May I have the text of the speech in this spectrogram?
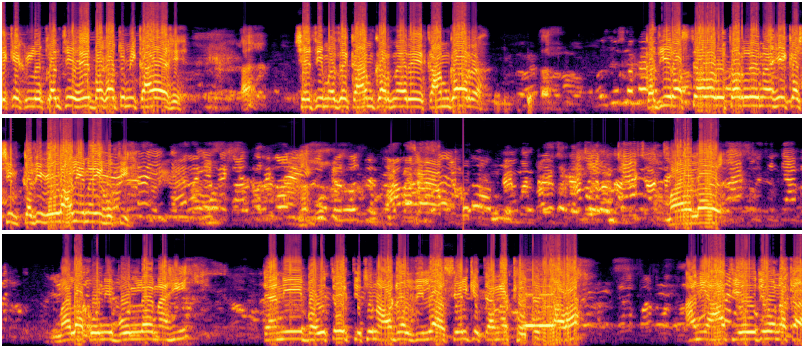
एक एक लोकांची हे बघा तुम्ही काय आहे. शेतीमध्ये काम करणारे कामगार. कधी रस्त्यावर उतरले नाही कशी कधी वेळ आली नाही होती. मला मला कोणी बोललं नाही. त्यांनी बहुतेक तिथून ऑर्डर दिले असेल की त्यांना ठोकून जावा. आणि आत येऊ देऊ नका.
